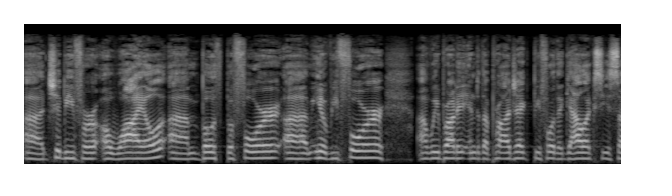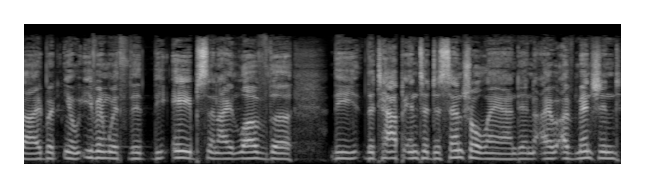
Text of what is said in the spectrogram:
uh, chibi for a while um, both before um, you know before uh, we brought it into the project before the galaxy side but you know even with the the apes and i love the the the tap into decentraland and I, have mentioned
